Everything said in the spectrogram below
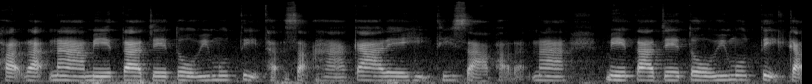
ภารนาเมตาเจโตวิมุตติทัสหากาเรหิทิสาภารนาเมตาเจโตวิมุตติกะ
